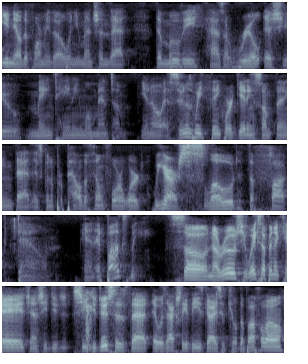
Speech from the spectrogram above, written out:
you nailed it for me though when you mentioned that the movie has a real issue maintaining momentum. You know, as soon as we think we're getting something that is going to propel the film forward, we are slowed the fuck down, and it bugs me. So Naru, she wakes up in a cage and she dedu- she deduces that it was actually these guys who killed the buffalo.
